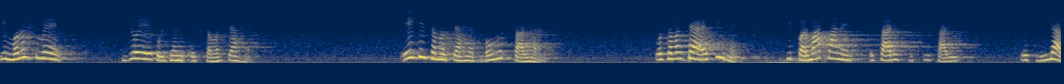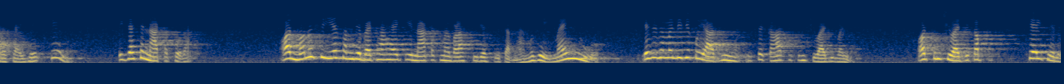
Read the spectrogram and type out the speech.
कि मनुष्य में जो एक उलझन, एक समस्या है एक ही समस्या है, बहुत साधारण। वो समस्या ऐसी है कि परमात्मा ने ये सारी सृष्टि, सारी एक लीला रचाई है, खेल। एक जैसे नाटक हो रहा। और मनुष्य ये समझे बैठा है कि नाटक में बड़ा सीरियसली करना है। मुझे ही मैं ही हूँ। जैसे समझ लीजिए कोई आदमी है, उससे कहा कि तुम शिवाजी बने और तुम शिवाजी का खेल खेलो।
